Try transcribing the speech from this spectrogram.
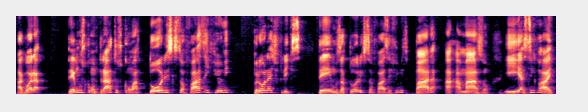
Agora temos contratos com atores que só fazem filme pro Netflix. Temos atores que só fazem filmes para a Amazon. E assim vai.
